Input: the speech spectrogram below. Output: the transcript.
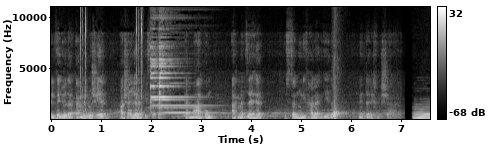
الفيديو ده تعمل له شير عشان غيرك يستفاد. كان معاكم أحمد زاهر واستنوني في حلقة جديدة من تاريخ من الشارع.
